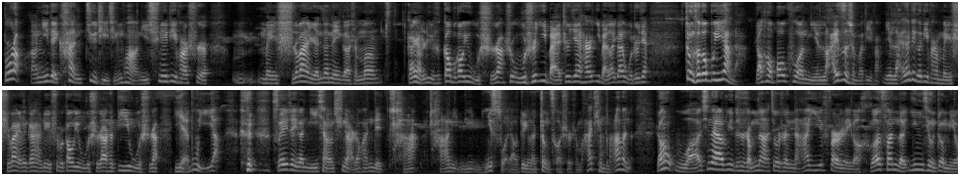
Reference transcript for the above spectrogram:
不知道啊，你得看具体情况。你去那地方是，嗯，每十万人的那个什么感染率是高不高于五十啊？是五十一百之间，还是一百到一百五之间？政策都不一样的，然后包括你来自什么地方，你来的这个地方每十万人的感染率是不是高于五十啊？是低于五十啊？也不一样。所以这个你想去哪儿的话，你得查查你你你所要对应的政策是什么，还挺麻烦的。然后我现在要注意的是什么呢？就是拿一份这个核酸的阴性证明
